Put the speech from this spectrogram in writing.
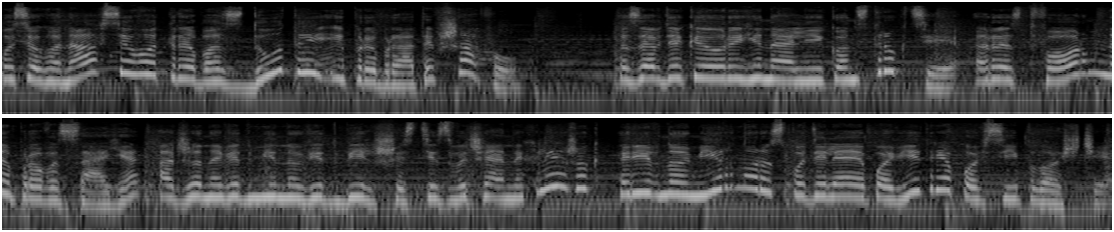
Усього навсього треба здути і прибрати в шафу. Завдяки оригінальній конструкції рестформ не провисає, адже на відміну від більшості звичайних ліжок рівномірно розподіляє повітря по всій площі.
